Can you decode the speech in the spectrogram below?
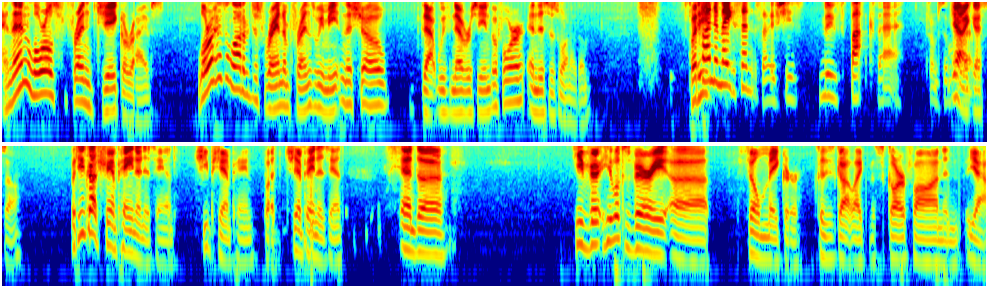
And then Laurel's friend Jake arrives. Laurel has a lot of just random friends we meet in this show that we've never seen before, and this is one of them. But Kind of makes sense though if she's moved back there from somewhere. yeah, I else. guess so. But he's got champagne in his hand, cheap champagne, but champagne in his hand, and uh, he ver- he looks very uh filmmaker because he's got like the scarf on and yeah,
